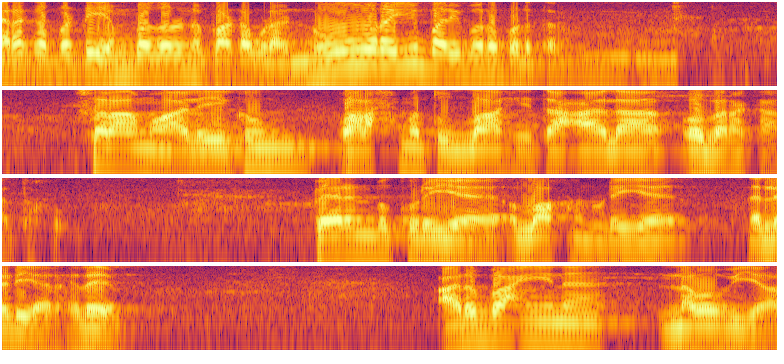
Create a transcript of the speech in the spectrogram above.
இறக்கப்பட்டு எண்பதோடு நிப்பாட்டக்கூடாது. நூறையும் பரிபுறப்படுத்தணும் அஸ்ஸலாமு அலைக்கும் வரமத்துல்லாஹி தலா வபரகாத்துஹு பேரன்புக்குரிய அல்லாஹனுடைய நல்லடியார்களே அருபாயின நவவியா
